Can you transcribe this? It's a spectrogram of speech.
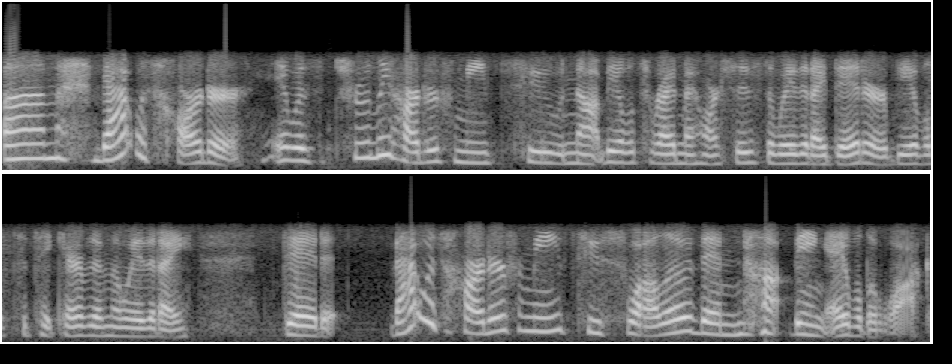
Um, that was harder. It was truly harder for me to not be able to ride my horses the way that I did or be able to take care of them the way that I did. That was harder for me to swallow than not being able to walk.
